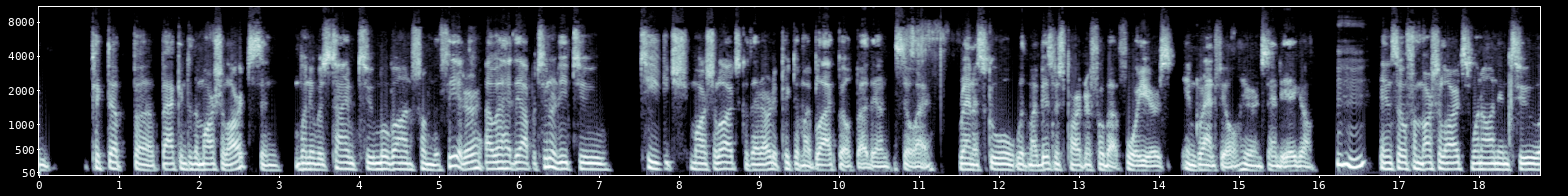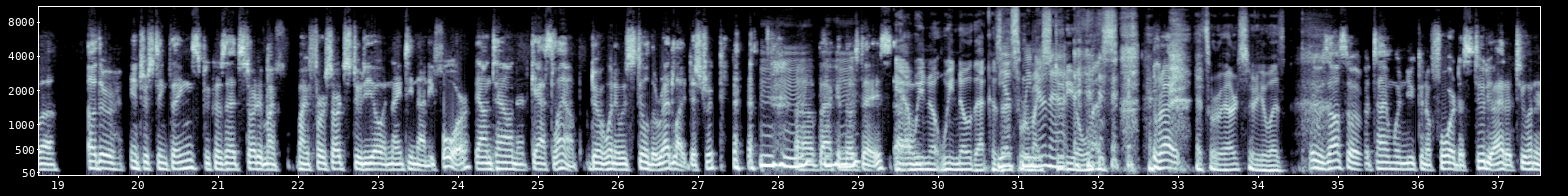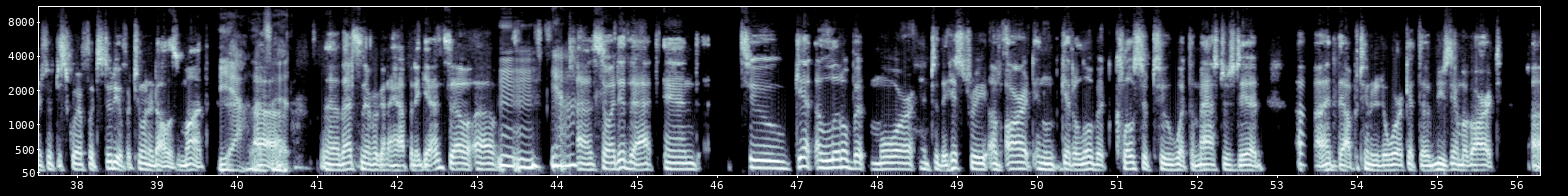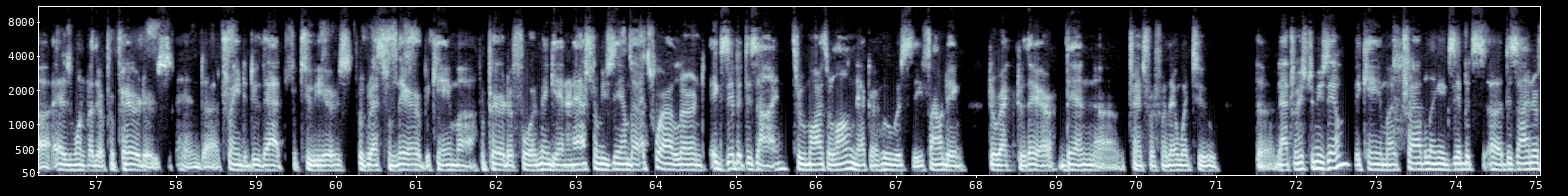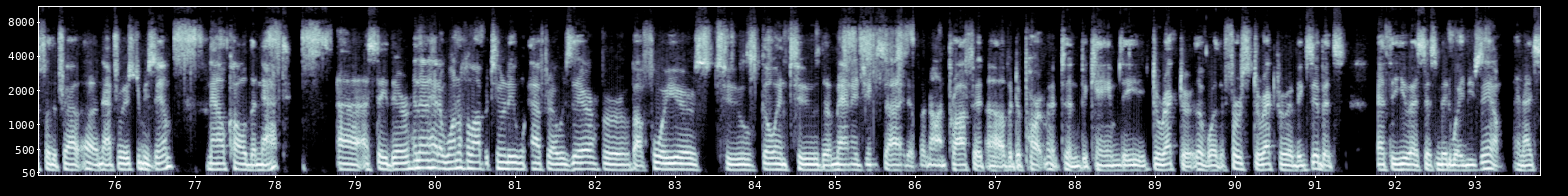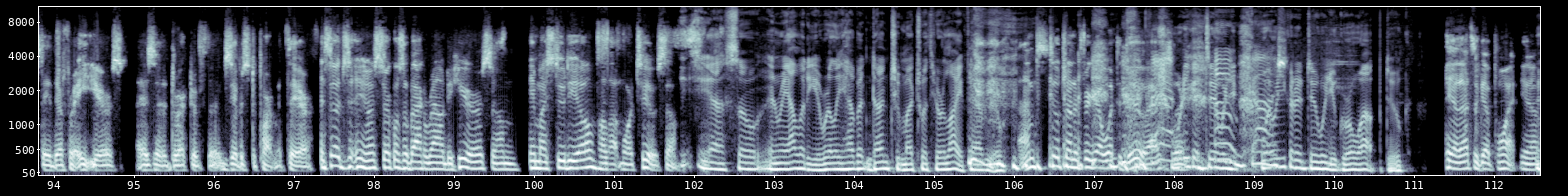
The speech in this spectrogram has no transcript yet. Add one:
picked up uh, back into the martial arts, and when it was time to move on from the theater, I had the opportunity to teach martial arts because I'd already picked up my black belt by then. So I ran a school with my business partner for about four years in Grantville here in San Diego. Mm-hmm. And so from martial arts, went on into uh, other interesting things because I had started my my first art studio in 1994 downtown at Gas Lamp during when it was still the red light district mm-hmm, uh, back mm-hmm. in those days. Yeah, um, we know we know that because yes, that's where my studio was. right, that's where my art studio was. It was also a time when you can afford a studio. I had a 250 square foot studio for 200 dollars a month. Yeah, that's uh, it. Uh, that's never going to happen again. So, um, yeah. Uh, so I did that, and to get a little bit more into the history of art and get a little bit closer to what the masters did, uh, I had the opportunity to work at the Museum of Art uh, as one of their preparators and uh, trained to do that for two years. Progressed from there, became a preparator for Mingei International Museum. That's where I learned exhibit design through Martha Longenecker, who was the founding director there. Then uh, transferred from there, went to the Natural History Museum, became a traveling exhibits uh, designer for the tra- uh, Natural History Museum, now called the NAT. Uh, I stayed there. And then I had a wonderful opportunity after I was there for about four years to go into the managing side of a nonprofit uh, of a department and became the director or the first director of exhibits at the USS Midway Museum, and I'd stayed there for eight years as a director of the exhibits department there. And so, you know, circles are back around to here. So I'm in my studio a lot more too. So yeah. So in reality, you really haven't done too much with your life, have you? I'm still trying to figure out what to do. Actually, what are you going to do when oh, you gosh. What are you going to do when you grow up, Duke? Yeah, that's a good point. You know,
